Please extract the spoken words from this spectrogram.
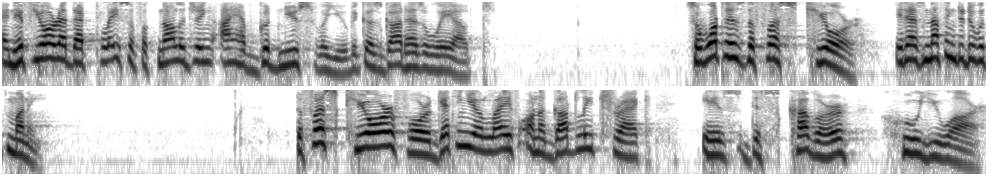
And if you're at that place of acknowledging, I have good news for you because God has a way out. So, what is the first cure? It has nothing to do with money. The first cure for getting your life on a godly track is discover who you are.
